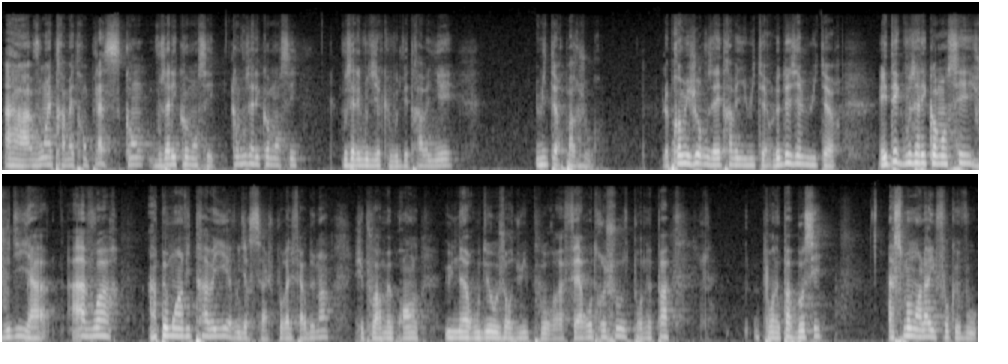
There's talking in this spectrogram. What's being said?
à, vont être à mettre en place quand vous allez commencer. Quand vous allez commencer, vous allez vous dire que vous devez travailler 8 heures par jour. Le premier jour, vous allez travailler 8 heures. Le deuxième, 8 heures. Et dès que vous allez commencer, je vous dis, à, avoir un peu moins envie de travailler, à vous dire ça, je pourrais le faire demain. Je vais pouvoir me prendre une heure ou deux aujourd'hui pour euh, faire autre chose, pour ne pas, pour ne pas bosser. À ce moment-là, il faut que vous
